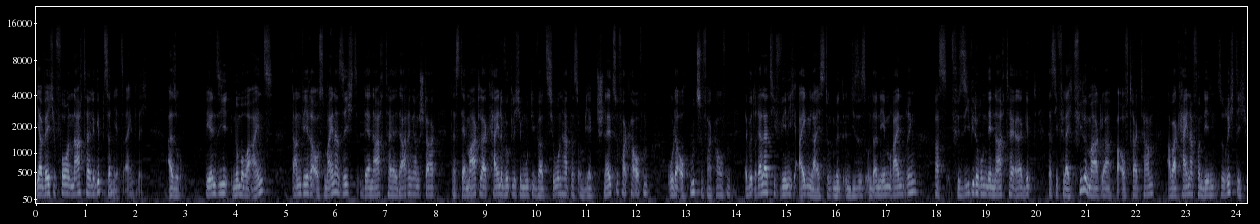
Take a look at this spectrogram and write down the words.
Ja, welche Vor- und Nachteile gibt es dann jetzt eigentlich? Also wählen Sie Nummer 1, dann wäre aus meiner Sicht der Nachteil darin ganz stark, dass der Makler keine wirkliche Motivation hat, das Objekt schnell zu verkaufen oder auch gut zu verkaufen. Er wird relativ wenig Eigenleistung mit in dieses Unternehmen reinbringen, was für sie wiederum den Nachteil ergibt, dass sie vielleicht viele Makler beauftragt haben, aber keiner von denen so richtig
